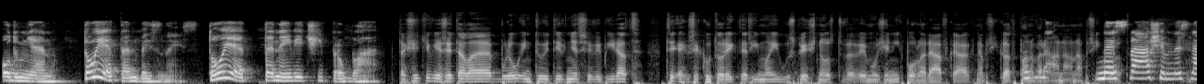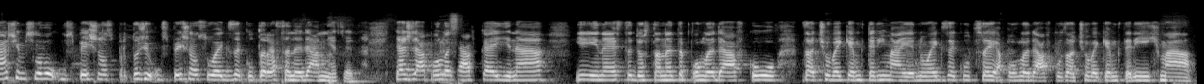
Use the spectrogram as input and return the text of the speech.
odměn. To je ten biznis. To je ten největší problém. Takže ti věřitelé budou intuitivně si vybírat ty exekutory, kteří mají úspěšnost ve vymožených pohledávkách, například pan Vrána. Například. Nesnáším, nesnáším slovo úspěšnost, protože úspěšnost u exekutora se nedá měřit. Každá pohledávka je jiná. Je jiné, jestli dostanete pohledávku za člověkem, který má jednu exekuci a pohledávku za člověkem, který jich má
